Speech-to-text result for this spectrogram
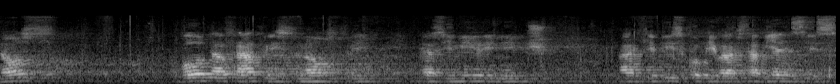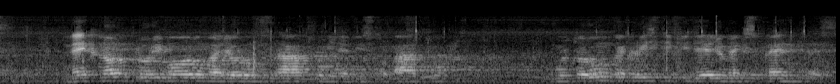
nos vota fratris nostri Casimiri Nic archiepiscopi Varsaviensis Nec non plurimorum maiorum fratrum in episcopatu, multorumque Christi fidelium explentes,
